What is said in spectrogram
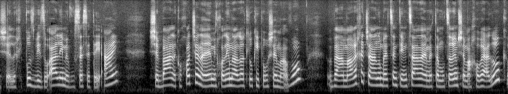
של חיפוש ויזואלי מבוססת AI, שבה הלקוחות שלהם יכולים להעלות לוק איפור שהם אהבו, והמערכת שלנו בעצם תמצא להם את המוצרים שמאחורי הלוק,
